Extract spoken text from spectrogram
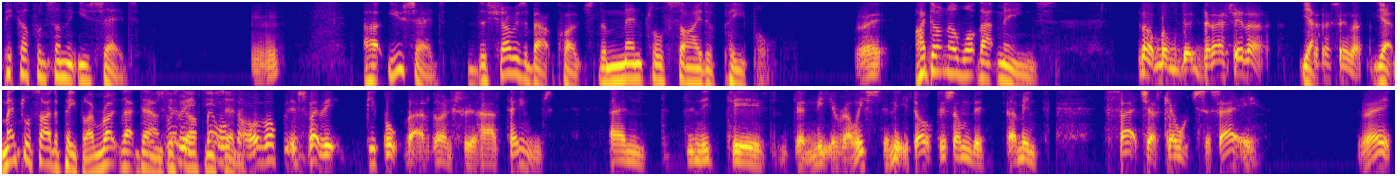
pick up on something you said? Mm-hmm. Uh, you said the show is about quotes the mental side of people. Right. I don't know what that means. No, but did, I say that? Yeah. Did I say that? Yeah, mental side of people. I wrote that down just maybe- after you well, said no, it. Well, it's maybe people that are going through hard times and they need to they need to release. They need to talk to somebody. I mean, Thatcher killed society, right?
